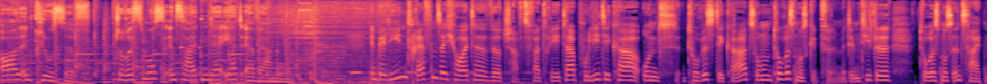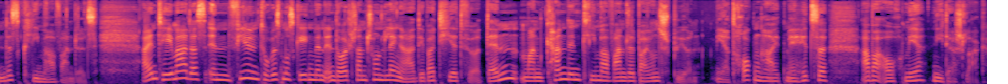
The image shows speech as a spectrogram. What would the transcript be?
All Inclusive. Tourismus in Zeiten der Erderwärmung. In Berlin treffen sich heute Wirtschaftsvertreter, Politiker und Touristiker zum Tourismusgipfel mit dem Titel Tourismus in Zeiten des Klimawandels. Ein Thema, das in vielen Tourismusgegenden in Deutschland schon länger debattiert wird, denn man kann den Klimawandel bei uns spüren. Mehr Trockenheit, mehr Hitze, aber auch mehr Niederschlag.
